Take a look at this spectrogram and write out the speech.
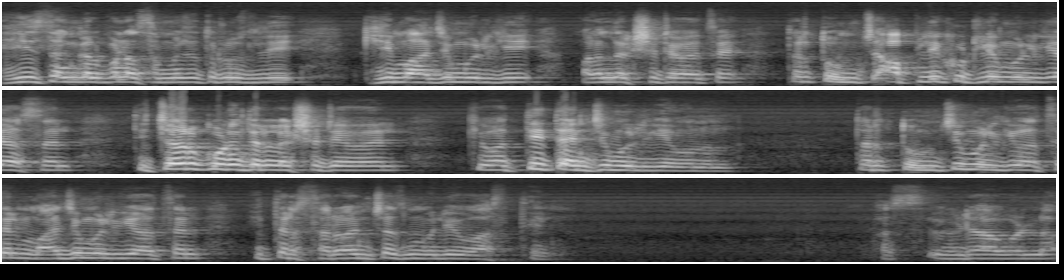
ही संकल्पना समजत रुजली की ही माझी मुलगी मला लक्ष ठेवायचं आहे तर तुमची आपली कुठली मुलगी असेल तिच्यावर कोणीतरी लक्ष ठेवेल किंवा ती त्यांची मुलगी आहे म्हणून. तर तुमची मुलगी वाचेल माझी मुलगी वाचेल इतर सर्वांच्याच मुली वाचतील. बस व्हिडिओ आवडला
